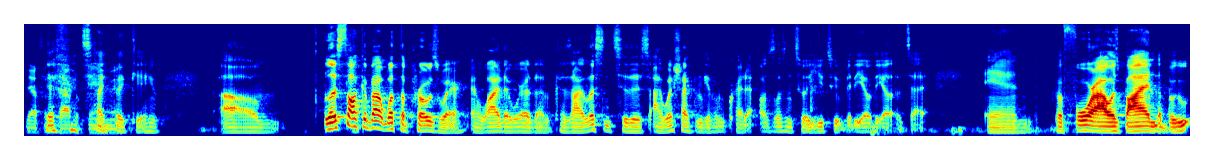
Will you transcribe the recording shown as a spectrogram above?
Different type of game. Type of game. Um, Let's talk about what the pros wear and why they wear them. Because I listened to this. I wish I can give them credit. I was listening to a YouTube video the other day, and before I was buying the boot,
